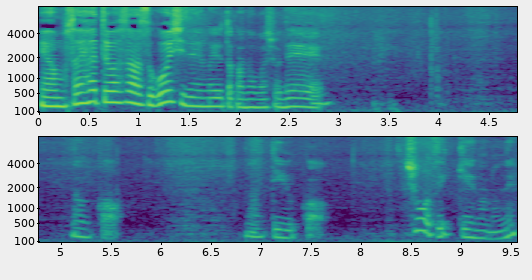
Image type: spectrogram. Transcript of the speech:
いやもう最果てはさすごい自然が豊かな場所でなんかなんていうか超絶景なのね。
